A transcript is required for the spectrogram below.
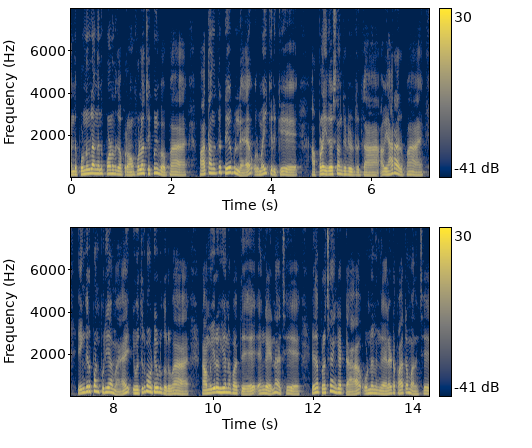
அந்த பொண்ணுங்களை அங்கேருந்து போனதுக்கப்புறம் ஃபுல்லாக செக் பண்ணி பார்ப்பா. பார்த்தா அங்கே டேபிளில் ஒரு மைக் இருக்குது அப்போனா இதை வச்சு தான் கேட்டுட்டு இருக்கான் அவன் யாராக இருப்பான் எங்கே இருப்பான்னு புரியாமல் இவ திரும்ப அவன் டேபிளுக்கு வருவா. நம்ம ஹீரோ ஹீரோனை பார்த்து எங்கே என்னாச்சு? ஏதோ பிரச்சனை கேட்டால் ஒன்றும் இல்லைங்க. எல்லாட்ட மாதிரி இருந்துச்சு.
